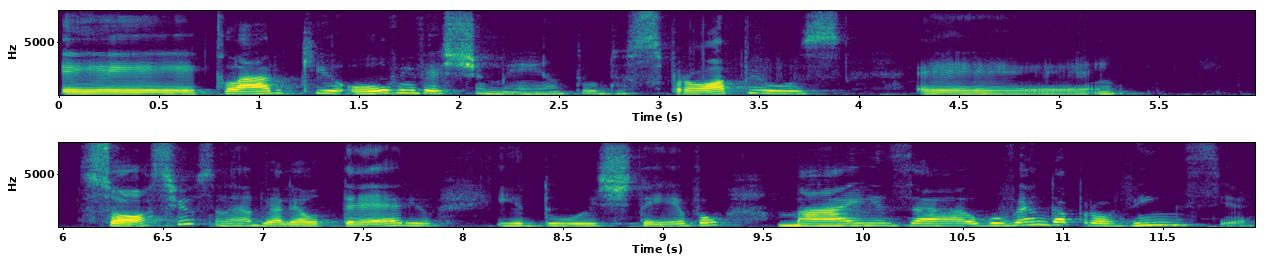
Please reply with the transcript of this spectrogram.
é claro que houve investimento dos próprios é, sócios, né, do Eleutério e do Estevão, mas o governo da província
